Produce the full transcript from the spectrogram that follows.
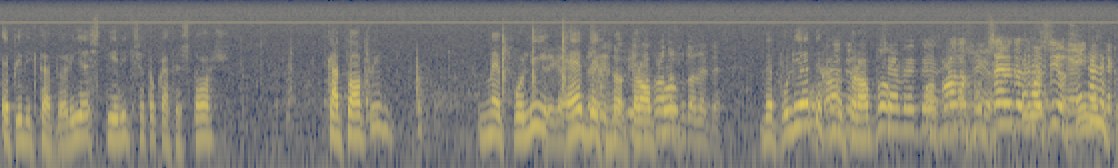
Επί δικτατορίας στήριξε το καθεστώς κατόπιν με πολύ έντεχνο τρόπο με πολύ έντεχνο τρόπο. Ο πρώτος που ψεύεται δημοσίως. Ένα λεπτό.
